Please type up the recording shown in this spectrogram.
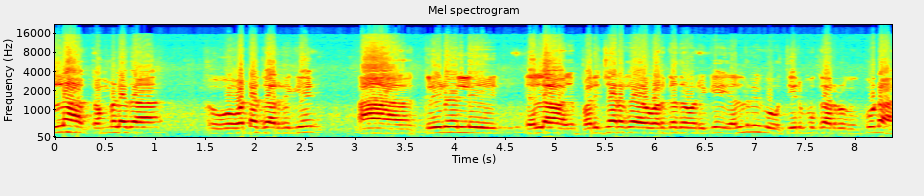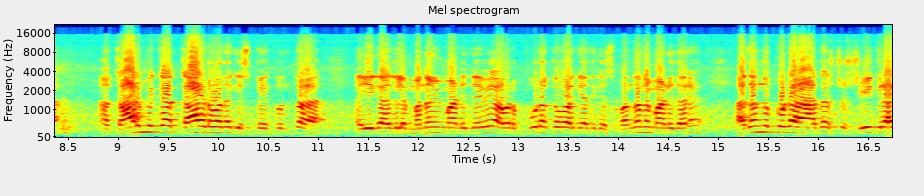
ಎಲ್ಲ ಕಂಬಳದ ಓಟಗಾರರಿಗೆ ಆ ಕ್ರೀಡೆಯಲ್ಲಿ ಎಲ್ಲ ಪರಿಚಾರ ವರ್ಗದವರಿಗೆ ಎಲ್ರಿಗೂ, ತೀರ್ಪುಗಾರರಿಗೂ ಕೂಡ ಕಾರ್ಮಿಕ ಕಾರ್ಡ್ ಒದಗಿಸಬೇಕು ಅಂತ ಈಗಾಗಲೇ ಮನವಿ ಮಾಡಿದ್ದೇವೆ. ಅವರು ಪೂರಕವಾಗಿ ಅದಕ್ಕೆ ಸ್ಪಂದನೆ ಮಾಡಿದ್ದಾರೆ. ಅದನ್ನು ಕೂಡ ಆದಷ್ಟು ಶೀಘ್ರ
